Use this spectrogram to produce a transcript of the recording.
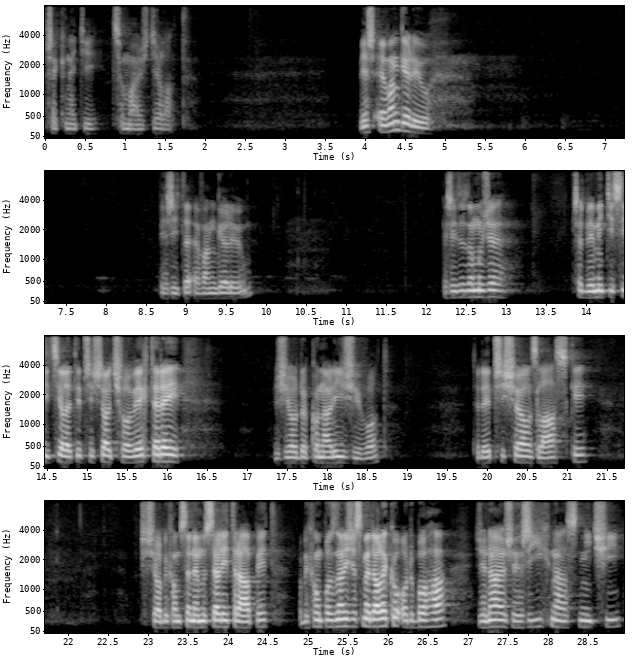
řekne ti, co máš dělat. Věř evangeliu. Věříte evangeliu? Věříte tomu, že před dvěmi tisíci lety přišel člověk, který žil dokonalý život, který přišel z lásky, přišel, abychom se nemuseli trápit, abychom poznali, že jsme daleko od Boha, že náš hřích nás ničí,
